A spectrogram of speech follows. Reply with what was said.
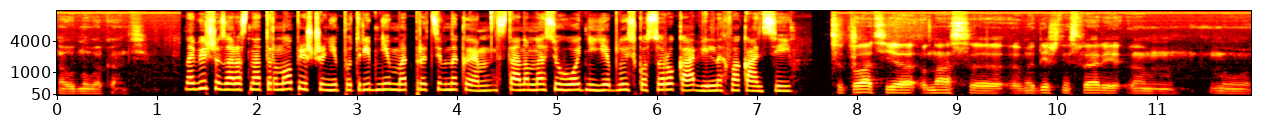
на одну вакансію. Найбільше зараз на Тернопільщині потрібні медпрацівники. Станом на сьогодні є близько 40 вільних вакансій. Ситуація у нас е, в медичній сфері ем, ну,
